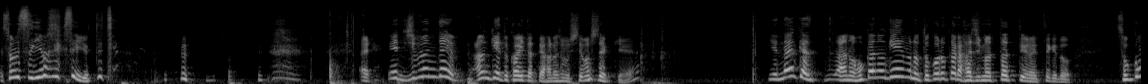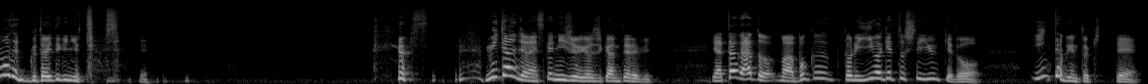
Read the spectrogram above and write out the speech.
それ杉山先生言ってた？え自分でアンケート書いたって話もしてましたっけ？いやなんかあの他のゲームのところから始まったっていうのは言ってたけどそこまで具体的に言ってましたっけ？見たんじゃないですか？24時間テレビ。いやただあとまあ僕これ言い訳として言うけどインタビューの時って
